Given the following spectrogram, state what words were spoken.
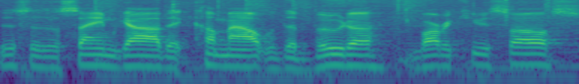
This is the same guy that come out with the Buddha barbecue sauce.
